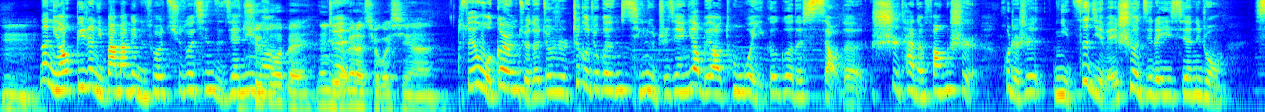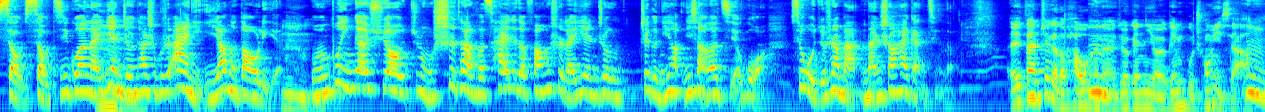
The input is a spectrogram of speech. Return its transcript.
嗯，那你要逼着你爸妈跟你说去做亲子鉴定呢？去做呗。那你为了求个心安。所以我个人觉得，就是这个就跟情侣之间要不要通过一个个的小的试探的方式，或者是你自己为设计了一些那种小小机关来验证他是不是爱你一样的道理。嗯我们不应该需要这种试探和猜忌的方式来验证这个你想你想要的结果。其实我觉得是蛮蛮伤害感情的。哎，但这个的话，我可能就跟你有给你补充一下，嗯，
